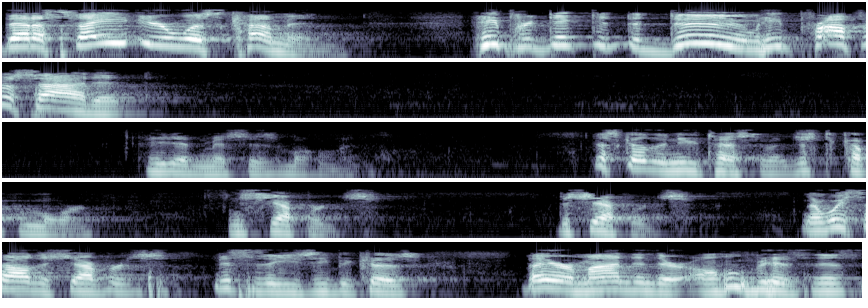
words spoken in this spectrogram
that a Savior was coming. He predicted the doom. He prophesied it. He didn't miss his moment. Let's go to the New Testament, just a couple more. The shepherds. The shepherds. Now we saw the shepherds. This is easy because they are minding their own business.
